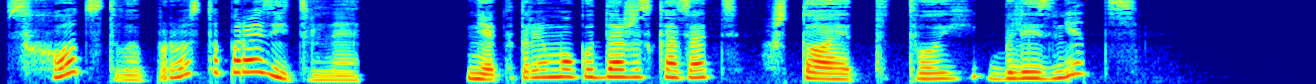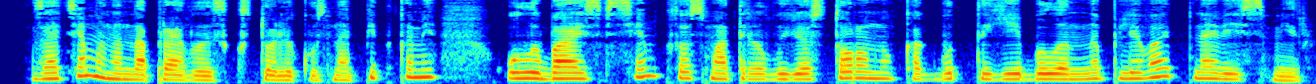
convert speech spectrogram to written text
«Сходство просто поразительное. Некоторые могут даже сказать, что это твой близнец». Затем она направилась к столику с напитками, улыбаясь всем, кто смотрел в ее сторону, как будто ей было наплевать на весь мир.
